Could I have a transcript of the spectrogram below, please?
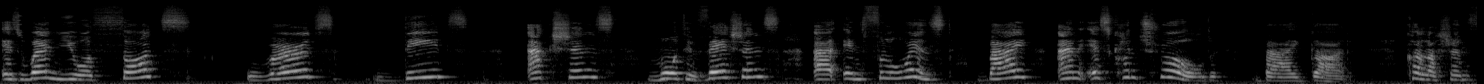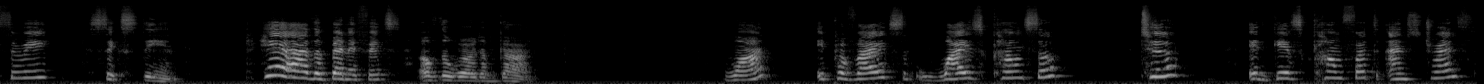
is when your thoughts, words, deeds, actions, motivations are influenced by and is controlled by God. Colossians 3 16. Here are the benefits of the Word of God. One, it provides wise counsel. Two, it gives comfort and strength.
